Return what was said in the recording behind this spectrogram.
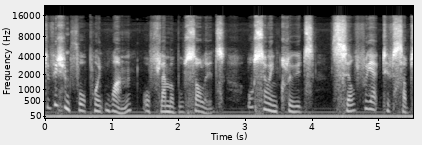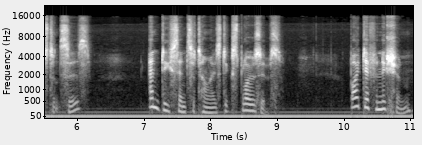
Division 4.1, or flammable solids, also includes self-reactive substances and desensitized explosives. By definition,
